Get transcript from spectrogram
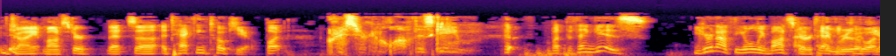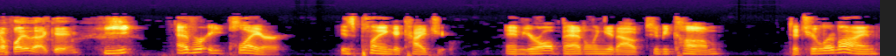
Giant monster that's uh, attacking Tokyo. But Chris, you're gonna love this game. but the thing is, you're not the only I, monster I attacking really Tokyo. want to play that game. Ye- every player is playing a kaiju, and you're all battling it out to become titular line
